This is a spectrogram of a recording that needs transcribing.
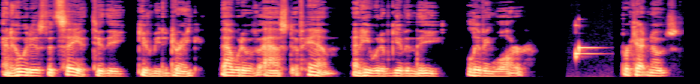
and who it is that saith to thee, Give me to drink, thou would have asked of him, and he would have given thee living water. Burkitt notes,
